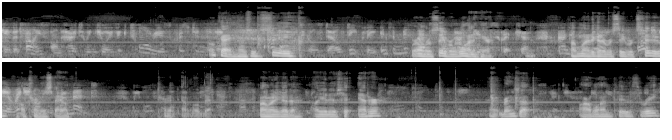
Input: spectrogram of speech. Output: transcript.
give advice on how to enjoy victorious Christian. Okay, as you see, we're on receiver one here. If I wanted to go to receiver two, I'll turn this down. Turn it down a little bit. If I want to go to, all you do is hit enter, and it brings up R1, 2, 3,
